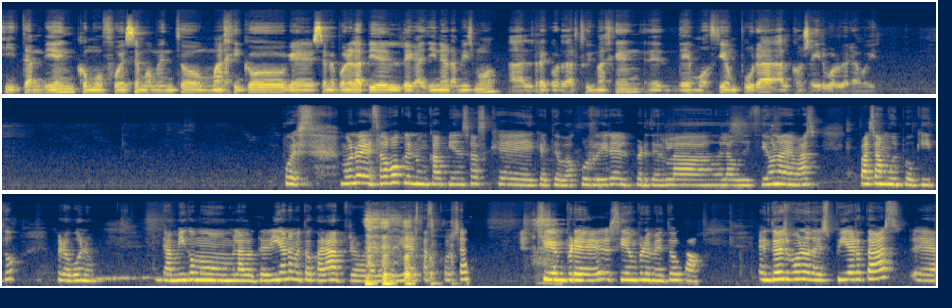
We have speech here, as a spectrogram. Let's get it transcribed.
y también cómo fue ese momento mágico que se me pone la piel de gallina ahora mismo al recordar tu imagen eh, de emoción pura al conseguir volver a oír. Pues bueno, es algo que nunca piensas que, te va a ocurrir el perder la, audición. Además, pasa muy poquito. Pero bueno, a mí como la lotería no me tocará, pero la lotería de estas cosas siempre, siempre me toca. Entonces, bueno, despiertas, eh,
